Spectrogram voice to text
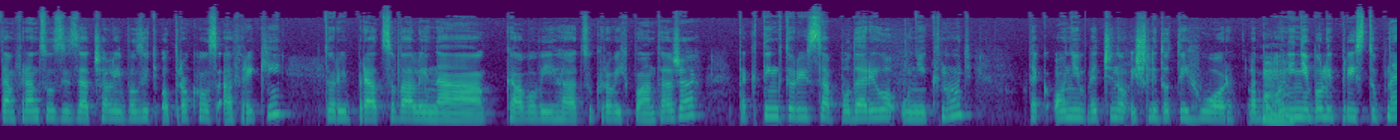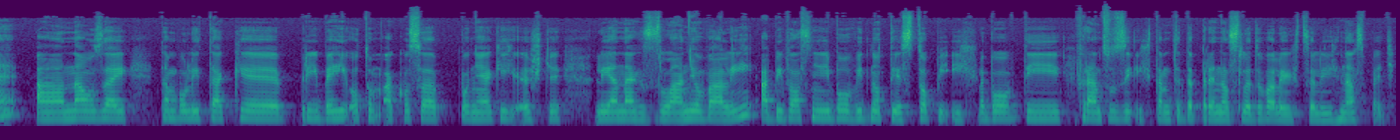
tam Francúzi začali voziť otrokov z Afriky ktorí pracovali na kávových a cukrových plantážach, tak tým, ktorí sa podarilo uniknúť, tak oni väčšinou išli do tých hôr, lebo mm. oni neboli prístupné a naozaj tam boli také príbehy o tom, ako sa po nejakých ešte lianách zlaňovali, aby vlastne nebolo vidno tie stopy ich, lebo tí Francúzi ich tam teda prenasledovali a chceli ich naspäť.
